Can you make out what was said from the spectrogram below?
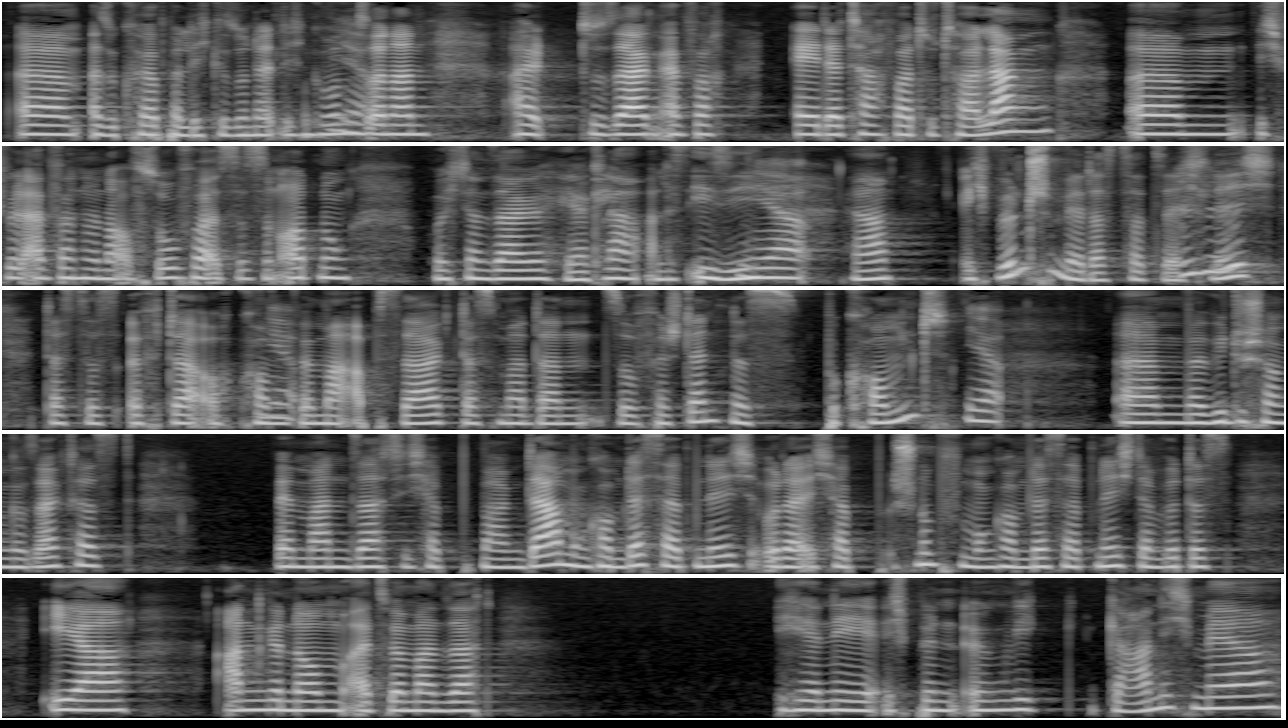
ähm, also körperlich gesundheitlichen Grund, ja. sondern halt zu sagen einfach, ey, der Tag war total lang, ähm, ich will einfach nur noch aufs Sofa, ist das in Ordnung? Wo ich dann sage, ja klar, alles easy. Ja. ja ich wünsche mir das tatsächlich, mhm. dass das öfter auch kommt, ja. wenn man absagt, dass man dann so Verständnis bekommt. Ja. Ähm, weil wie du schon gesagt hast, wenn man sagt, ich habe Magen-Darm und komme deshalb nicht oder ich habe Schnupfen und komme deshalb nicht, dann wird das eher angenommen, als wenn man sagt, hier, nee, ich bin irgendwie gar nicht mehr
